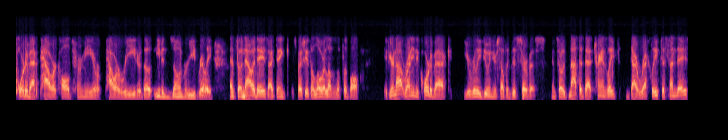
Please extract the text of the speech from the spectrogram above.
quarterback power called for me or power read or even zone read really. And so nowadays, I think especially at the lower levels of football, if you're not running the quarterback, you're really doing yourself a disservice. And so it's not that that translates directly to Sundays,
